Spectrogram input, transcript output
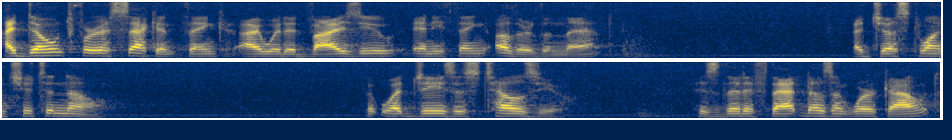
I don't for a second think I would advise you anything other than that. I just want you to know that what Jesus tells you is that if that doesn't work out,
